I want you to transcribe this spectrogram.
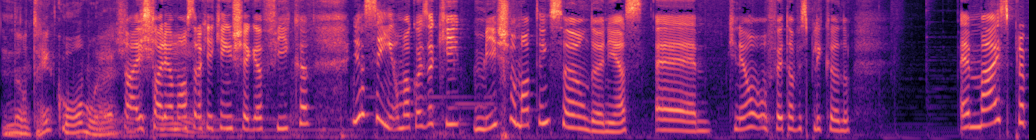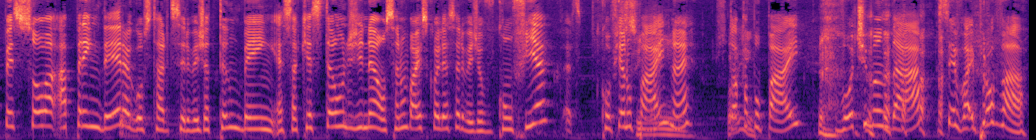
Não tem como, né? A história mostra que quem chega fica. E assim, uma coisa que me chamou a atenção, Dani, as- é, que nem o Fê estava explicando. É mais pra pessoa aprender a gostar de cerveja também. Essa questão de, não, você não vai escolher a cerveja. Confia, confia no Sim, pai, né? Toca aí. pro pai, vou te mandar, você vai provar.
